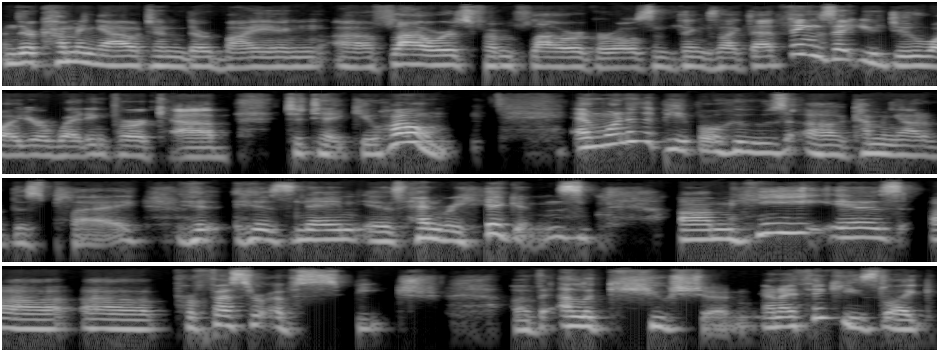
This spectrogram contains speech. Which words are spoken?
and they're coming out and they're buying uh, flowers from flower girls and things like that, things that you do while you're waiting for a cab to take you home. And one of the people who's coming out of this play play. His, name is Henry Higgins. Um, he is a, a professor of speech, of elocution. And I think he's like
